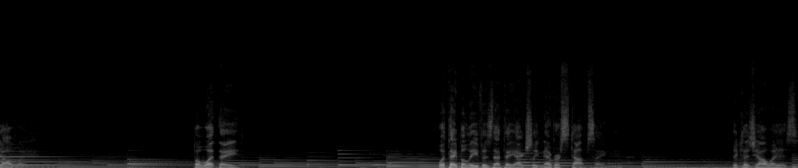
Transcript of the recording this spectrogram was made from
Yahweh. But what they what they believe is that they actually never stop saying it because Yahweh is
